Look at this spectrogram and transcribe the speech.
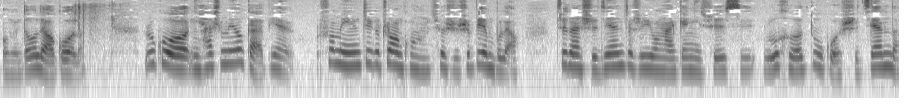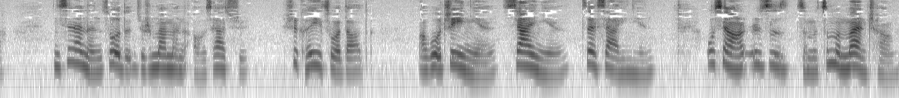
我们都聊过了。如果你还是没有改变，说明这个状况确实是变不了。这段时间就是用来给你学习如何度过时间的。你现在能做的就是慢慢的熬下去。是可以做到的，熬过这一年，下一年，再下一年。我想日子怎么这么漫长？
